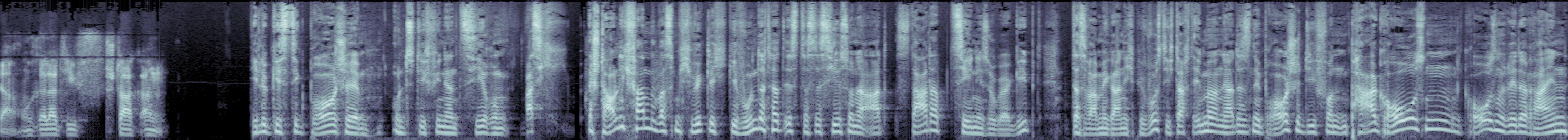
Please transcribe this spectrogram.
ja, relativ stark an. Die Logistikbranche und die Finanzierung. Was ich erstaunlich fand und was mich wirklich gewundert hat, ist, dass es hier so eine Art Startup-Szene sogar gibt. Das war mir gar nicht bewusst. Ich dachte immer, ja, das ist eine Branche, die von ein paar großen, großen Reedereien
